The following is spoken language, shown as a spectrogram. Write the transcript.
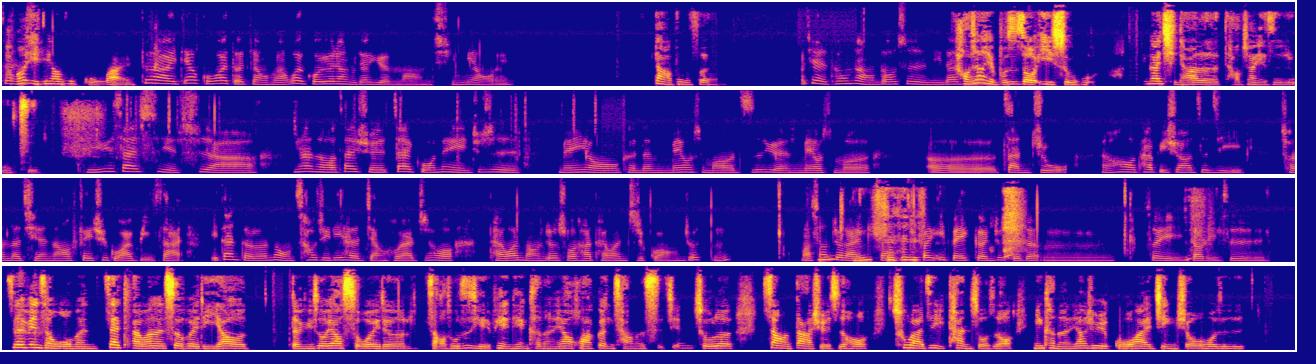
然后一定要是国外。对啊，一定要国外得奖回来，外国月亮比较圆吗？很奇妙哎。大部分。而且通常都是你在。好像也不是说艺术，应该其他的好像也是如此。体育赛事也是啊。你看哦，在学在国内就是没有可能没有什么资源，没有什么呃赞助，然后他必须要自己存了钱，然后飞去国外比赛。一旦得了那种超级厉害的奖回来之后，台湾忙就说他台湾之光，就嗯，马上就来分一杯羹，就觉得嗯，所以到底是，所以变成我们在台湾的社会里要。等于说要所谓的找出自己的片天，可能要花更长的时间。除了上了大学之后出来自己探索之后，你可能要去国外进修，或是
